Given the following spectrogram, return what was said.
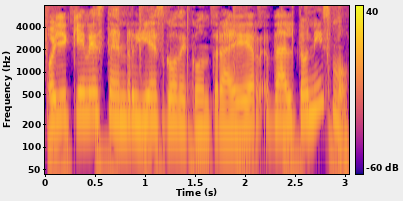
Oye, ¿quién está en riesgo de contraer daltonismo?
